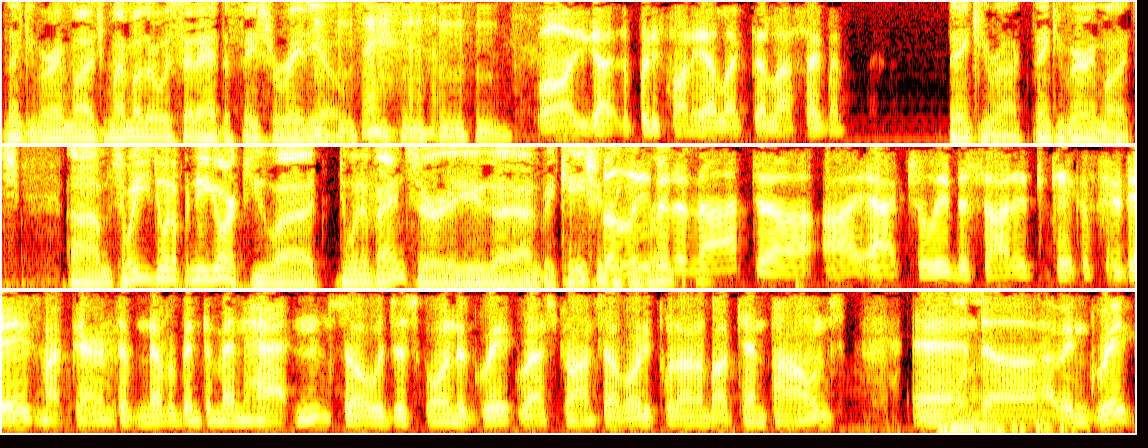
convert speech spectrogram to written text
Thank you very much. My mother always said I had the face for radio. Well, you guys are pretty funny. I liked that last segment. Thank you, Rock. Thank you very much. Um, so what are you doing up in New York? You uh, doing events or are you uh, on vacation? Believe it or not, uh, I actually decided to take a few days. My parents have never been to Manhattan, so we're just going to great restaurants. I've already put on about 10 pounds. And, uh, having great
